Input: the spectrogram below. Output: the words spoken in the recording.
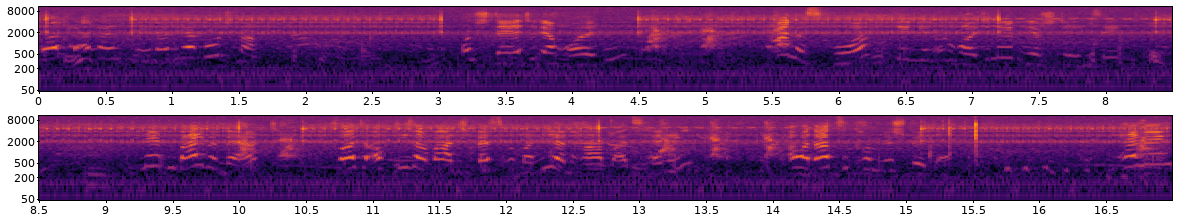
wollte er seinen Fehler wieder gut machen und stellte der Holden Hannes vor, den wir nun heute neben ihr stehen sehen. Nebenbei bemerkt, sollte auch dieser wahrlich bessere Manieren haben als Henning, aber dazu kommen wir später. Henning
